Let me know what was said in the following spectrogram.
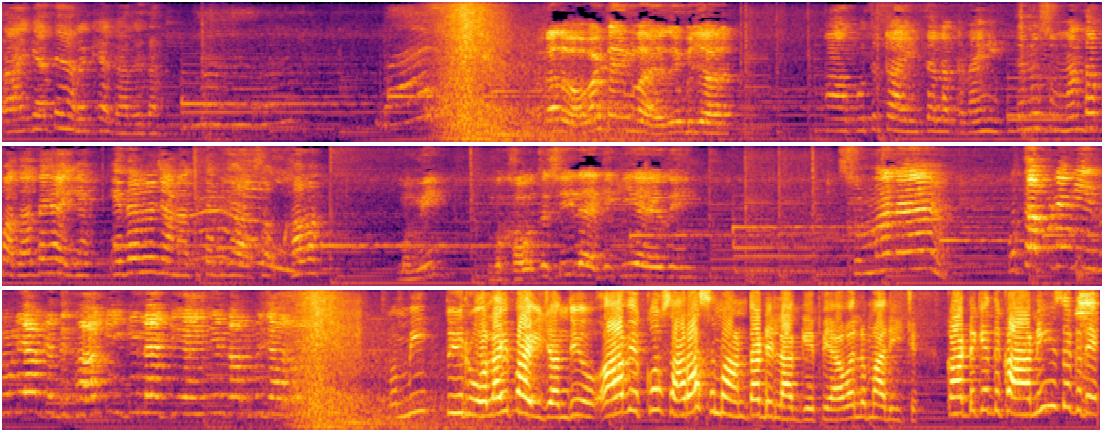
ਤਾਂ ਹੀ ਕਿਹਾ ਧਿਆਨ ਰੱਖਿਆ ਕਰ ਇਹਦਾ। ਕੱਲ ਵਾਵਾ ਟਾਈਮ ਲਾਇਆ ਤੁਸੀਂ ਬਾਜ਼ਾਰ। ਆ ਪੁੱਤ ਟਾਈਮ ਤਾਂ ਲੱਗਣਾ ਹੀ। ਤੈਨੂੰ ਸੁਮਨ ਦਾ ਪਤਾ ਤਾਂ ਹੈ ਹੀ ਹੈ ਇਹਦਾ ਨਾਲ ਜਾਣਾ ਕਿਤੇ ਬਾਜ਼ਾਰ ਸੌਖਾ ਵਾ। ਮੰਮੀ ਵਿਖਾਓ ਤੇ ਸੀ ਲੈ ਕੇ ਕੀ ਆਏ ਹੋ ਤੁਸੀਂ? ਸੁਮਨ ਉਹ ਤਾਂ ਆਪਣੇ ਵੀਰ ਨੂੰ ਲਿਆ ਕੇ ਦਿਖਾ ਕੀ ਕੀ ਲੈ ਕੇ ਆਈ ਹੈ ਕੱਲ ਬਾਜ਼ਾਰੋਂ। ਮੰਮੀ ਤੁਸੀਂ ਰੋਲਾ ਹੀ ਪਾਈ ਜਾਂਦੇ ਹੋ। ਆਹ ਵੇਖੋ ਸਾਰਾ ਸਮਾਨ ਤੁਹਾਡੇ ਲਾਗੇ ਪਿਆ ਵਾ ਅਲਮਾਰੀ 'ਚ। ਕੱਢ ਕੇ ਦਿਖਾ ਨਹੀਂ ਸਕਦੇ।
